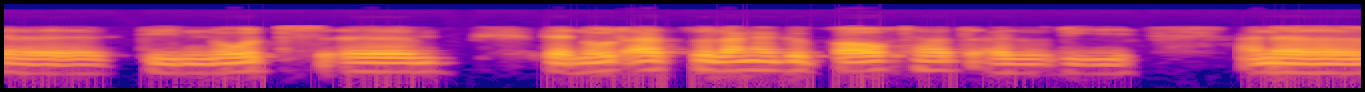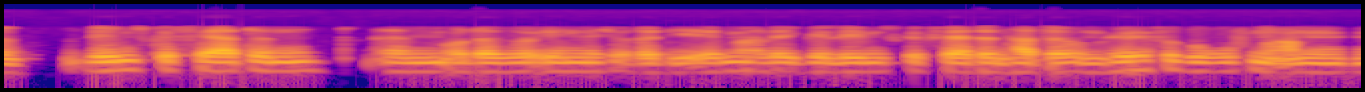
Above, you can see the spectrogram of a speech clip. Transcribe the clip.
äh, die Not, äh, der Notarzt so lange gebraucht hat, also die eine Lebensgefährtin ähm, oder so ähnlich oder die ehemalige Lebensgefährtin hatte um Hilfe gerufen am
